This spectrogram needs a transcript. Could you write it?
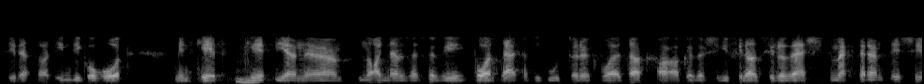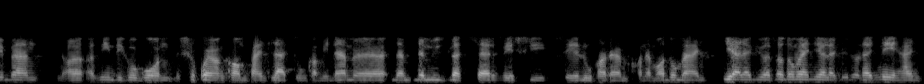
Kickstarter-t, illetve az Indiegogo-t, mint két, mhm. két ilyen ö, nagy nemzetközi portált, akik úttörők voltak a, a közösségi finanszírozás megteremtésében. A, az Indiegogon sok olyan kampányt láttunk, ami nem, ö, nem, nem üzletszerzési célú, hanem, hanem adomány jellegű. Az adomány jellegűről egy néhány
